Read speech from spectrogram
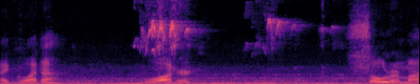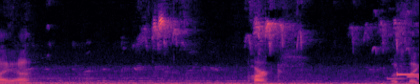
Aguada, water. Solar Maya, parks. Looks like.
